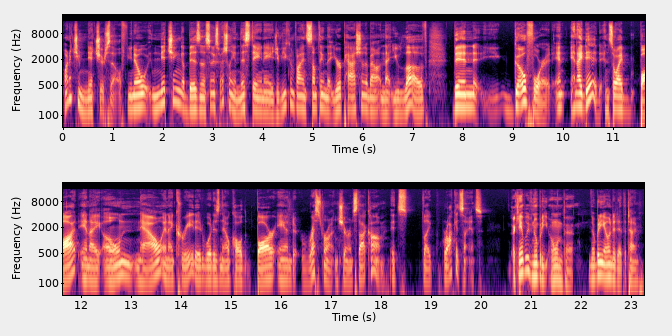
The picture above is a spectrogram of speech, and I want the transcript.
why don't you niche yourself? You know, niching a business, and especially in this day and age, if you can find something that you're passionate about and that you love, then go for it. And, and I did. And so I bought and I own now and I created what is now called bar and restaurant insurance.com. It's like rocket science. I can't believe nobody owned that. Nobody owned it at the time.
